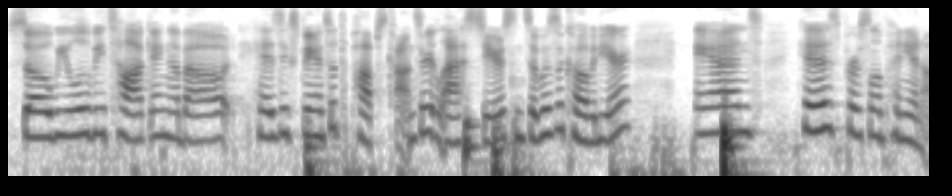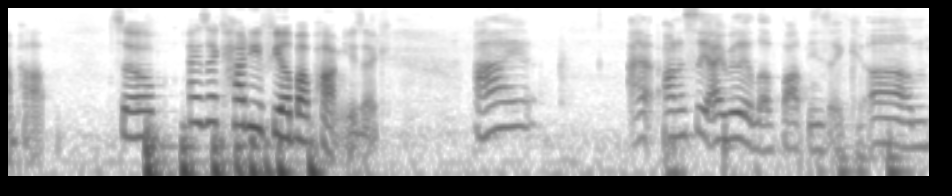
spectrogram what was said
So we will be talking about his experience with the Pops concert last year, since it was a COVID year, and his personal opinion on pop. So Isaac, how do you feel about pop music? I, I honestly, I really love pop music. Um,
